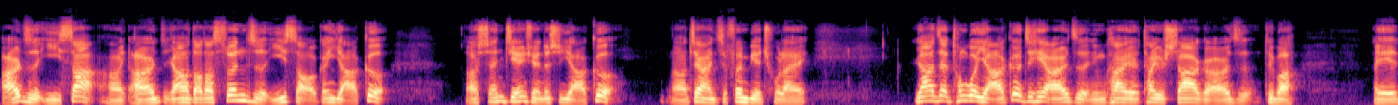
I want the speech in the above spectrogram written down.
儿子以撒啊儿子，然后到他孙子以扫跟雅各啊，神拣选的是雅各啊，这样子分别出来，然后再通过雅各这些儿子，你们看他有十二个儿子，对吧？哎，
